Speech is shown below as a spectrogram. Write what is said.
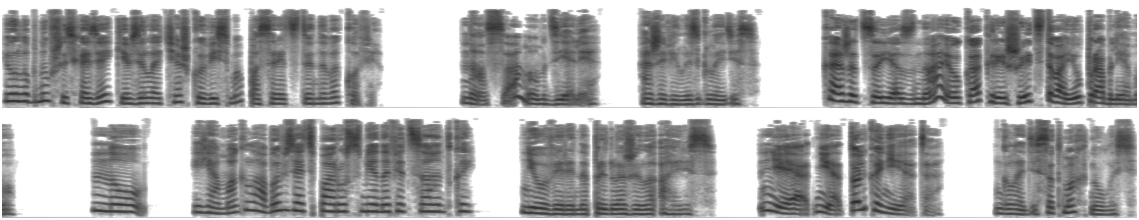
и, улыбнувшись хозяйке, взяла чашку весьма посредственного кофе. «На самом деле», — оживилась Глэдис, «кажется, я знаю, как решить твою проблему». «Ну, я могла бы взять пару смен официанткой», — неуверенно предложила Айрис. «Нет, нет, только не это. Гладис отмахнулась.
